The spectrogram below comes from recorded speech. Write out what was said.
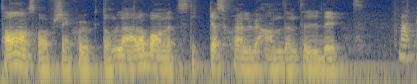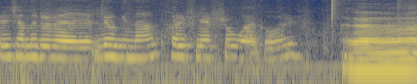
ta ansvar för sin sjukdom, lära barnet sticka sig själv i handen tidigt. Martin, känner du dig lugnad? Har du fler frågor? Eh,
